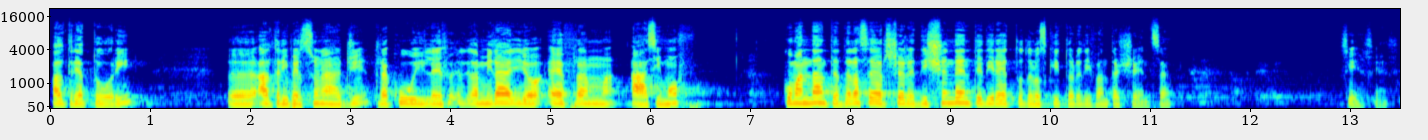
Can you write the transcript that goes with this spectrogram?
altri attori, eh, altri personaggi, tra cui le, l'ammiraglio Ephraim Asimov, comandante della Searcher e discendente diretto dello scrittore di fantascienza. Sì, sì, sì.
